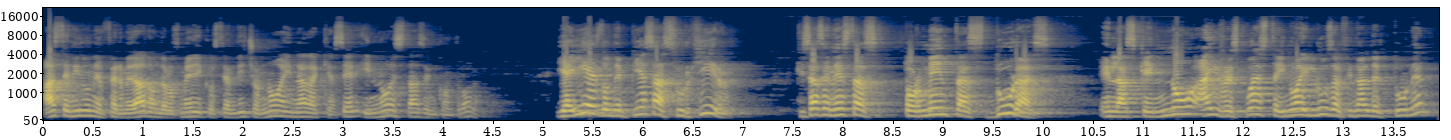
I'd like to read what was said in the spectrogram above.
Has tenido una enfermedad donde los médicos te han dicho no hay nada que hacer y no estás en control. Y ahí es donde empieza a surgir, quizás en estas tormentas duras, en las que no hay respuesta y no hay luz al final del túnel,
